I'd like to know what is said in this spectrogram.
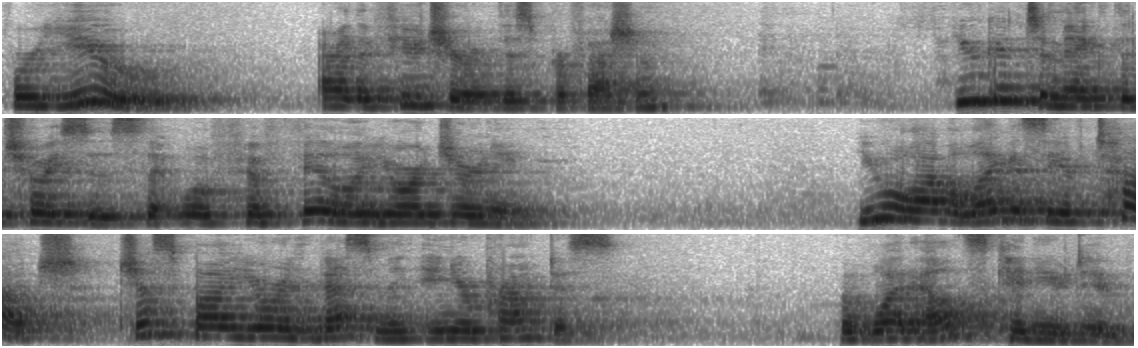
For you are the future of this profession. You get to make the choices that will fulfill your journey. You will have a legacy of touch just by your investment in your practice. But what else can you do?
